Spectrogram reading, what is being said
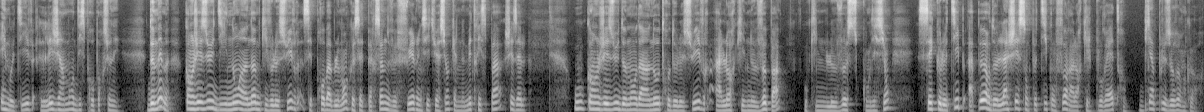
émotive légèrement disproportionnée. De même, quand Jésus dit non à un homme qui veut le suivre, c'est probablement que cette personne veut fuir une situation qu'elle ne maîtrise pas chez elle ou quand Jésus demande à un autre de le suivre alors qu'il ne veut pas, ou qu'il ne le veut sous condition, c'est que le type a peur de lâcher son petit confort alors qu'il pourrait être bien plus heureux encore.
